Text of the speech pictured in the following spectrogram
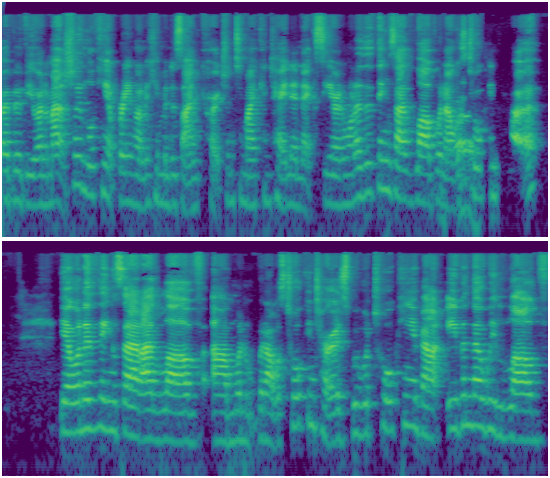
overview. And I'm actually looking at bringing on a human design coach into my container next year. And one of the things I love when I was wow. talking to her, yeah, one of the things that I love um, when, when I was talking to her is we were talking about even though we love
